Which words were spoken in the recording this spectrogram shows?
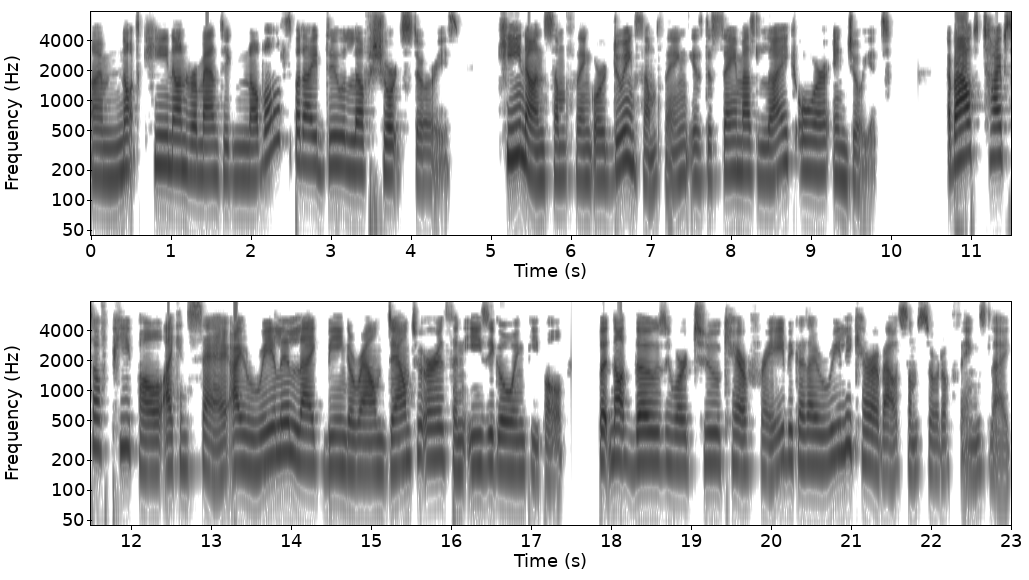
I'm not keen on romantic novels, but I do love short stories. Keen on something or doing something is the same as like or enjoy it. About types of people, I can say I really like being around down to earth and easygoing people but not those who are too carefree because I really care about some sort of things like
